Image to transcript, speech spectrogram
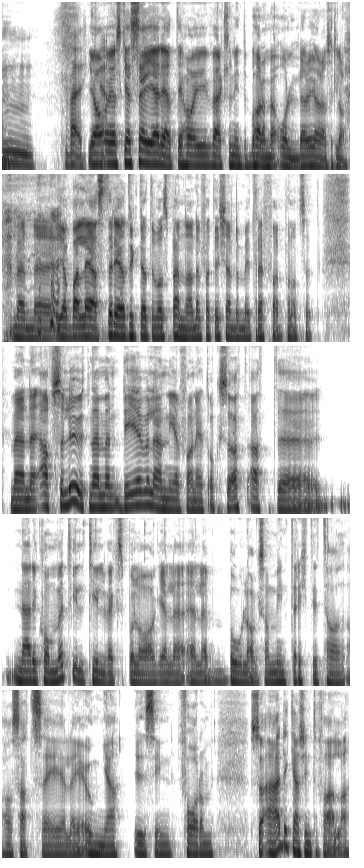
Mm, verkligen. Ja, och jag ska säga det att det har ju verkligen inte bara med ålder att göra såklart. Men eh, jag bara läste det och tyckte att det var spännande för att jag kände mig träffad på något sätt. Men eh, absolut, nej, men det är väl en erfarenhet också att, att eh, när det kommer till tillväxtbolag eller, eller bolag som inte riktigt har, har satt sig eller är unga i sin form så är det kanske inte för alla.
